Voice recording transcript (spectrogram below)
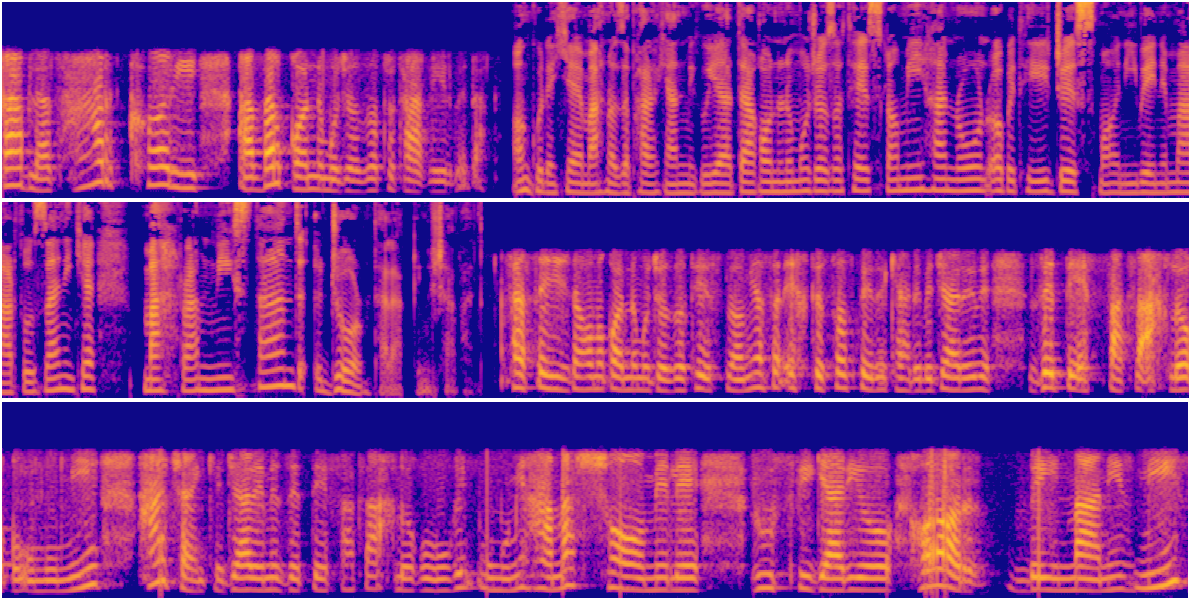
قبل از هر کاری اول قانون مجازات رو تغییر بدن. آنگونه که مهناز پراکند می‌گوید در قانون مجازات اسلامی هنرون رابطه جسمانی بین مرد و زنی که محرم نیستند جرم تلقی می شود. فصل 18 قانون مجازات اسلامی اصلا اختصاص پیدا کرده به جریمه ضد عفت و اخلاق عمومی. هرچند که جریمه ضد عفت و اخلاق عمومی همه شامل روسپیگری و کار به این معنی نیست.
